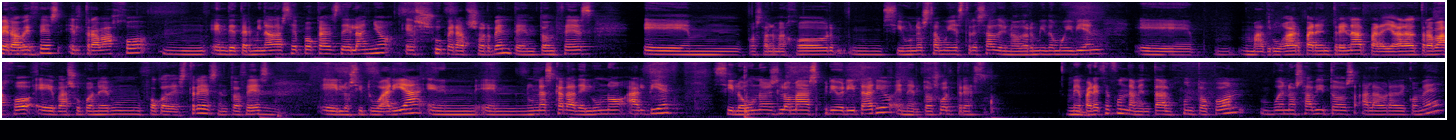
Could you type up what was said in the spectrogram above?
pero a veces el trabajo mm, en determinadas épocas del año es súper absorbente. Entonces, eh, pues a lo mejor mm, si uno está muy estresado y no ha dormido muy bien, eh, madrugar para entrenar, para llegar al trabajo, eh, va a suponer un foco de estrés. Entonces, eh, lo situaría en, en una escala del 1 al 10. Si lo 1 es lo más prioritario, en el 2 o el 3. Me parece fundamental, junto con buenos hábitos a la hora de comer,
